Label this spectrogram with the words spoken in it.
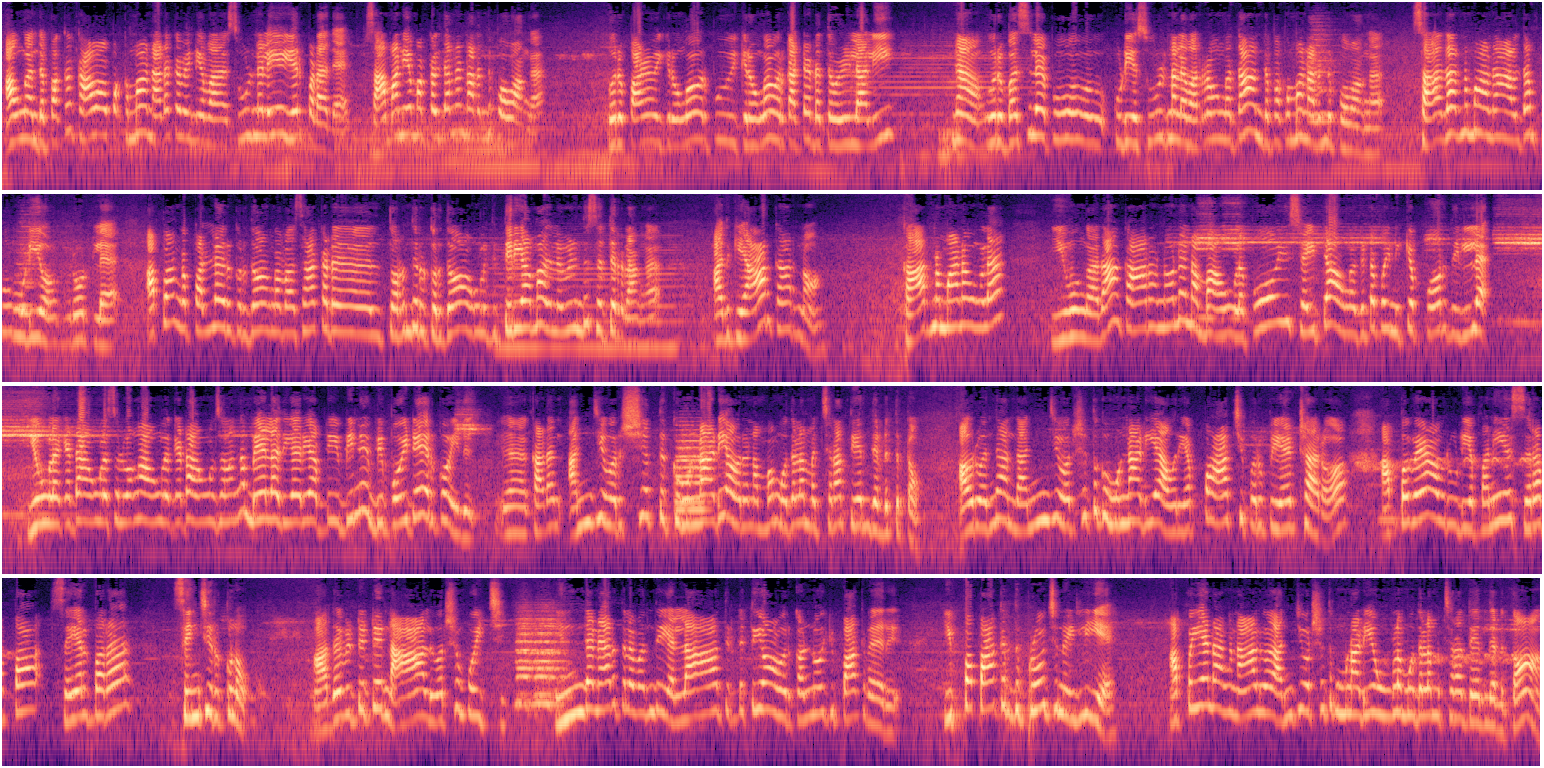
அவங்க அந்த பக்கம் காவா பக்கமாக நடக்க வேண்டிய சூழ்நிலையே ஏற்படாத. சாமானிய மக்கள் தானே நடந்து போவாங்க. ஒரு பழம் விற்கிறவங்க ஒரு பூ விற்கிறவங்க ஒரு கட்டட தொழிலாளி நான் ஒரு பஸ்ஸில் போகக்கூடிய சூழ்நிலை வர்றவங்க தான் அந்த பக்கமாக நடந்து போவாங்க. சாதாரணமான ஆள் தான் போக முடியும் ரோட்டில் அப்போ அங்கே பள்ளம் இருக்கிறதோ அங்கே சாக்கடை திறந்து இருக்கிறதோ அவங்களுக்கு தெரியாமல் அதில் விழுந்து செத்துடுறாங்க. அதுக்கு யார் காரணம்? காரணமானவங்கள இவங்க தான் காரணம்னு நம்ம அவங்கள போய் ஸ்ட்ரைட்டாக அவங்கக்கிட்ட போய் நிற்க போகிறது இல்லை. இவங்கள கேட்டால் அவங்கள சொல்லுவாங்க அவங்கள கேட்டால் அவங்க சொல்லுவாங்க மேலதிகாரி அப்படி இப்படின்னு இப்படி போயிட்டே இருக்கும் இது. கடன் அஞ்சு வருஷத்துக்கு முன்னாடி அவரை நம்ம முதலமைச்சராக தேர்ந்தெடுத்துட்டோம். அவர் வந்து அந்த அஞ்சு வருஷத்துக்கு முன்னாடியே அவர் எப்போ ஆட்சி பொறுப்பு ஏற்றாரோ அப்போவே அவருடைய பணியை சிறப்பாக செயல்பட செஞ்சுருக்கணும். அதை விட்டுட்டு நாலு வருஷம் போயிடுச்சு. இந்த நேரத்தில் வந்து எல்லா திட்டத்தையும் அவர் கண்ணோக்கி பார்க்குறாரு இப்போ பார்க்குறது பிரோஜனம் இல்லையே. அப்பயே நாங்கள் நாலு அஞ்சு வருஷத்துக்கு முன்னாடியே உங்களை முதலமைச்சராக தேர்ந்தெடுத்தோம்.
